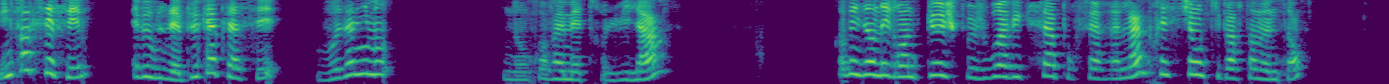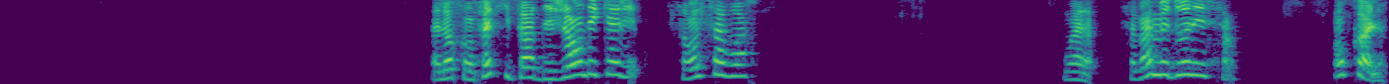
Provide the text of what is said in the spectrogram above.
Une fois que c'est fait, eh bien, vous n'avez plus qu'à placer vos animaux. Donc, on va mettre lui là. Comme ils ont des grandes queues, je peux jouer avec ça pour faire l'impression qu'ils partent en même temps. Alors qu'en fait, ils partent déjà en décalé, sans le savoir. Voilà, ça va me donner ça. On colle.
